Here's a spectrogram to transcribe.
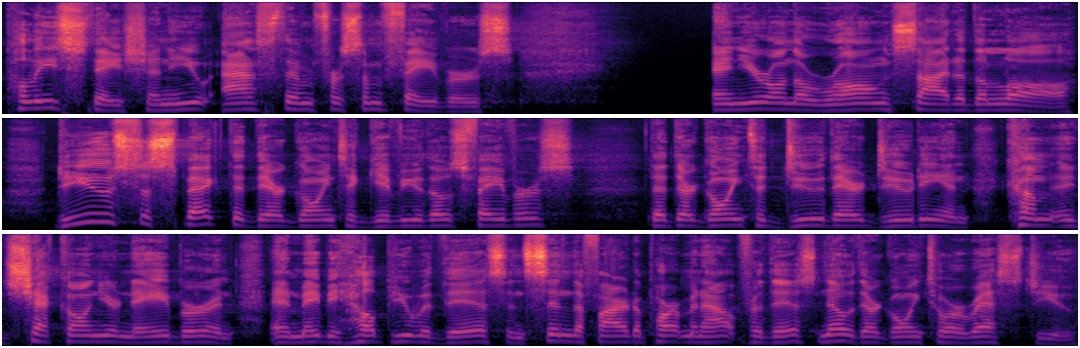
police station and you ask them for some favors, and you're on the wrong side of the law, do you suspect that they're going to give you those favors? That they're going to do their duty and come and check on your neighbor and, and maybe help you with this and send the fire department out for this? No, they're going to arrest you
